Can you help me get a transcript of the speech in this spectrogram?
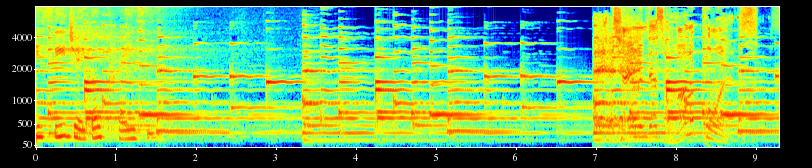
Hey CJ, go crazy. Chamberlain, that's a hundred points.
